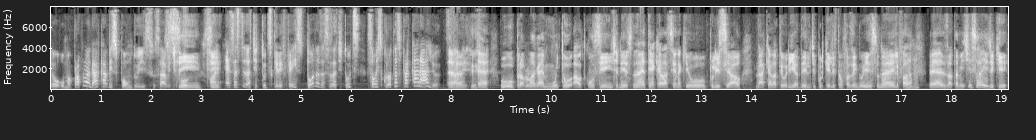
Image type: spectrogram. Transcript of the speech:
o, o próprio mangá acaba expondo isso, sabe? Tipo, sim, sim. Olha, essas atitudes que ele fez, todas essas atitudes, são escrotas pra caralho, sabe? Uhum. É. O, o próprio mangá é muito autoconsciente nisso, né? Tem aquela cena que o policial dá aquela teoria dele de por que eles estão fazendo isso, né? Ele fala, uhum. é exatamente isso aí, de que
